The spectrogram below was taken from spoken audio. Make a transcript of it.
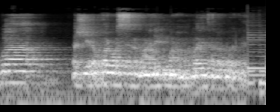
وأشياء أخرى. والسلام عليكم ورحمة الله تعالى وبركاته.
